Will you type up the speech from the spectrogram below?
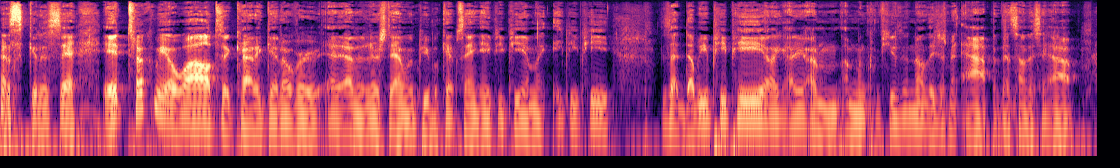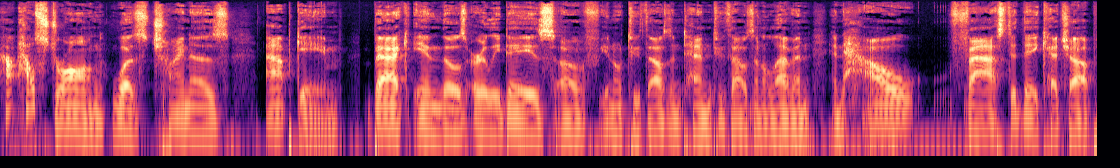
I was gonna say it took me a while to kind of get over and understand when people kept saying APP. I'm like APP, is that WPP? Like I, am I'm, I'm confused. No, they just meant app, but that's how they say app. How how strong was China's app game? Back in those early days of you know 2010 2011 and how fast did they catch up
